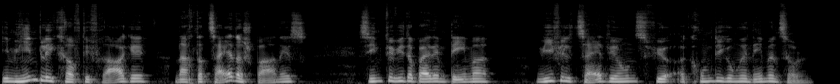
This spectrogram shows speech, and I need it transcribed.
Im Hinblick auf die Frage nach der Zeitersparnis sind wir wieder bei dem Thema, wie viel Zeit wir uns für Erkundigungen nehmen sollen.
